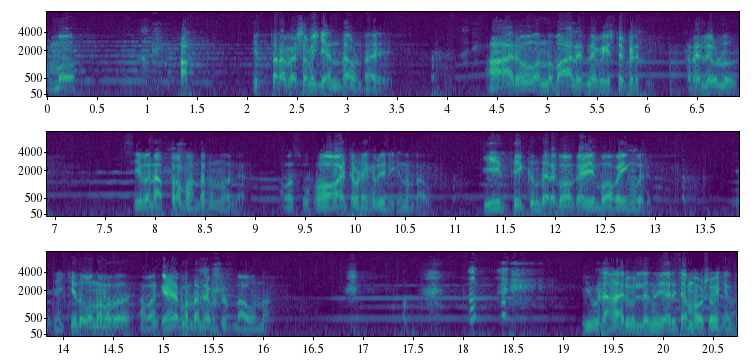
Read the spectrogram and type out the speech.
അമ്മോ. ഇത്ര വിഷമിക്ക എന്താ ഉണ്ടായി? ആരോ അന്ന് ബാലറ്റിനെ ഭീഷണിപ്പെടുത്തി. ഇത്രയല്ലേ ഉള്ളൂ? ശിവൻ അത്ര മണ്ടനൊന്നുമല്ല. അവൻ സുഖമായിട്ട് എവിടെയെങ്കിലും ഇരിക്കുന്നുണ്ടാവും. ഈ തിക്കും തിരക്കുമൊക്കെ കഴിയുമ്പോൾ അവയും വരും. എനിക്ക് തോന്നണത് അവൻ കേരളം തന്നെ വിട്ടിട്ടുണ്ടാവുന്ന. ഇവിടെ ആരും ഇല്ലെന്ന് വിചാരിച്ച അമ്മ വിഷമിക്കണ്ട.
